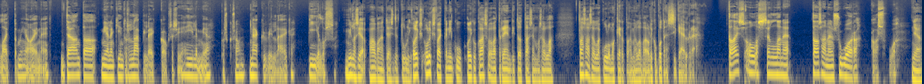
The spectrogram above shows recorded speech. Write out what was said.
laittomia aineita. Tämä antaa mielenkiintoisen läpileikkauksen siihen ilmiöön, koska se on näkyvillä eikä piilossa. Millaisia havaintoja siitä tuli? Oliko, oliko vaikka niin kuin, oliko kasvava trendi tota semmoisella tasaisella kulmakertoimella vai oliko potenssikäyrää? Taisi olla sellainen tasainen suora kasvua, yeah.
